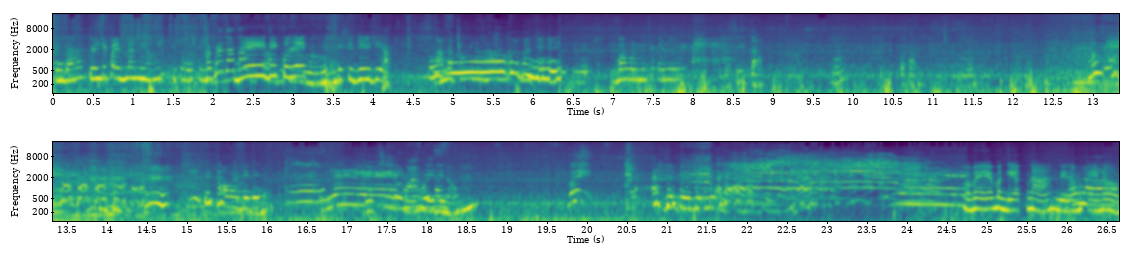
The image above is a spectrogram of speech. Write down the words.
tindahan. 25 lang yun. Ito, JD kulit. si JD ah. Bawal mo sa kanya. Sita. Ikaw, Dede. Yay! Zero man, baby now. Mamaya mag-iyak na, hindi na makainom.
